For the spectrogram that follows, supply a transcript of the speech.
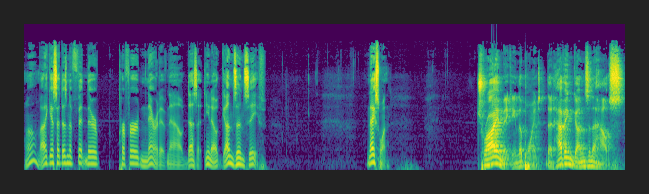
Well, I guess that doesn't fit their preferred narrative now, does it? You know, guns unsafe. Next one. Try making the point that having guns in the house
